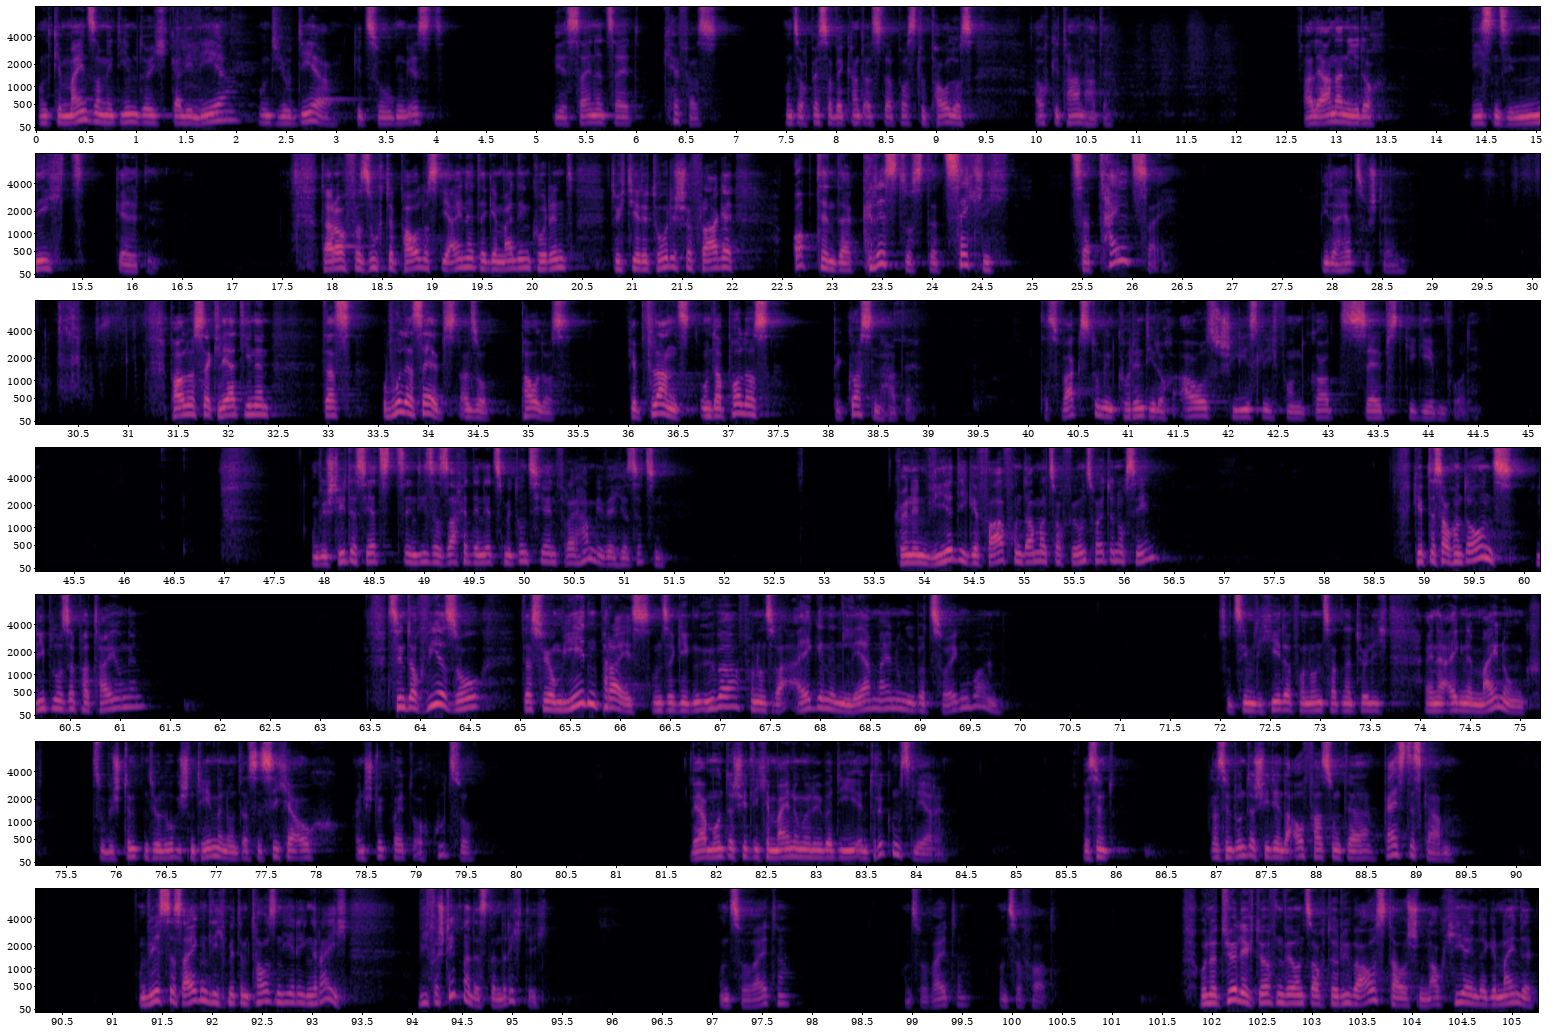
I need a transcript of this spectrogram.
und gemeinsam mit ihm durch Galiläa und Judäa gezogen ist, wie es seinerzeit Kephas, uns auch besser bekannt als der Apostel Paulus, auch getan hatte. Alle anderen jedoch ließen sie nicht gelten. Darauf versuchte Paulus die Einheit der Gemeinde in Korinth durch die rhetorische Frage, ob denn der Christus tatsächlich zerteilt sei, wiederherzustellen. Paulus erklärt ihnen, dass, obwohl er selbst, also Paulus, gepflanzt und Apollos begossen hatte, das Wachstum in Korinth jedoch ausschließlich von Gott selbst gegeben wurde. Und wie steht es jetzt in dieser Sache denn jetzt mit uns hier in Freiham, wie wir hier sitzen? Können wir die Gefahr von damals auch für uns heute noch sehen? Gibt es auch unter uns lieblose Parteiungen? Sind auch wir so, dass wir um jeden Preis unser Gegenüber von unserer eigenen Lehrmeinung überzeugen wollen? So ziemlich jeder von uns hat natürlich eine eigene Meinung zu bestimmten theologischen Themen und das ist sicher auch ein Stück weit auch gut so. Wir haben unterschiedliche Meinungen über die Entrückungslehre. Wir sind, das sind Unterschiede in der Auffassung der Geistesgaben. Und wie ist das eigentlich mit dem tausendjährigen Reich? Wie versteht man das denn richtig? Und so weiter und so weiter und so fort. Und natürlich dürfen wir uns auch darüber austauschen, auch hier in der Gemeinde.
